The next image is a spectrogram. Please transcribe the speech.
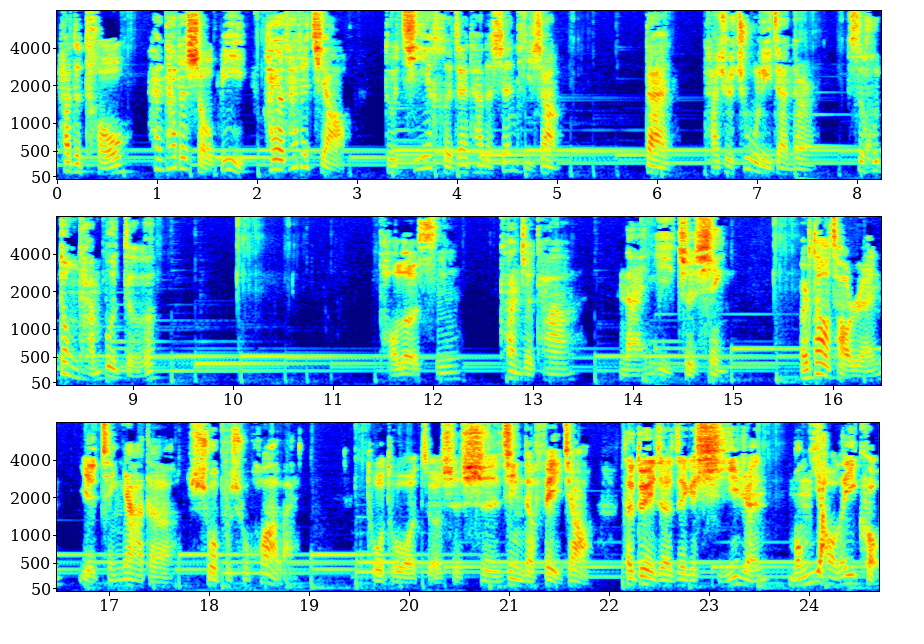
他的头和他的手臂还有他的脚都结合在他的身体上，但他却伫立在那儿，似乎动弹不得。陶乐斯看着他，难以置信，而稻草人也惊讶的说不出话来。托托则是使劲的吠叫，他对着这个袭人猛咬了一口，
